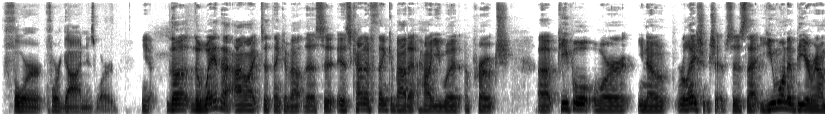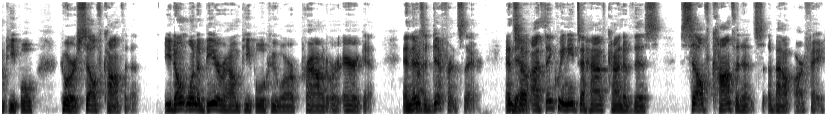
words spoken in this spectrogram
for for God and His Word. Yeah. The the way that I like to think about this is kind of think about it how you would approach uh, people or you know relationships. Is that you want to be around people who are self confident. You don't want to be around people who are proud or arrogant. And there's a difference there. And so I think we need to have kind of this self confidence about our faith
